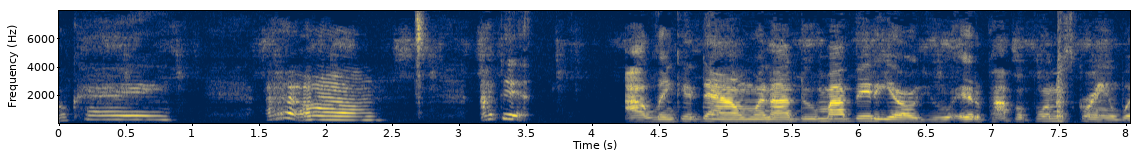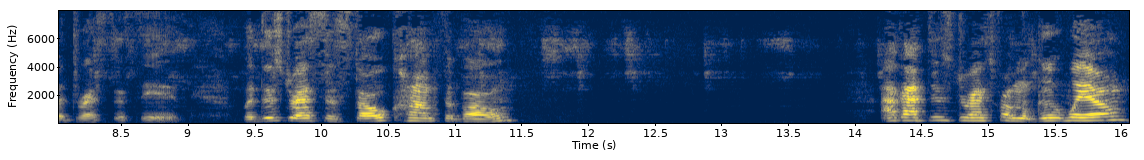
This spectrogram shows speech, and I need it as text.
Okay. I um I did I'll link it down when I do my video. You it'll pop up on the screen what dress this is. But this dress is so comfortable. I got this dress from the Goodwill.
